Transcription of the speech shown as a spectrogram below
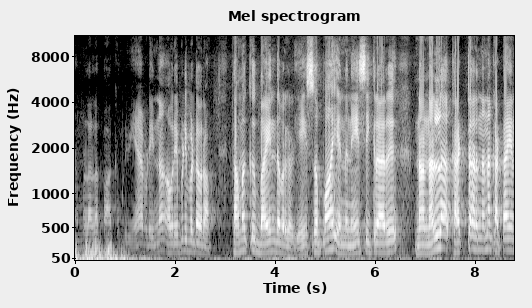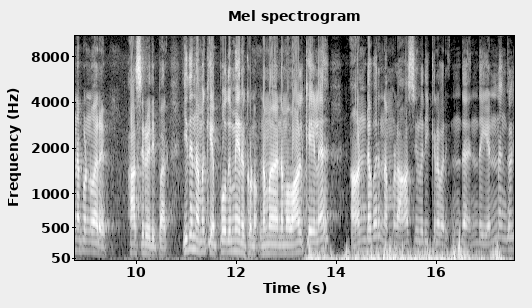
நம்மளால் பார்க்க முடியும். ஏன் அப்படின்னா அவர் எப்படிப்பட்டவராம்? தமக்கு பயந்தவர்கள். ஏசப்பா என்னை நேசிக்கிறாரு. நான் நல்லா கரெக்டாக இருந்தேன்னா கட்டாயம் என்ன பண்ணுவார்? ஆசீர்வதிப்பார். இது நமக்கு எப்போதுமே இருக்கணும். நம்ம நம்ம வாழ்க்கையில் ஆண்டவர் நம்மளை ஆசீர்வதிக்கிறவர். இந்த இந்த எண்ணங்கள்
